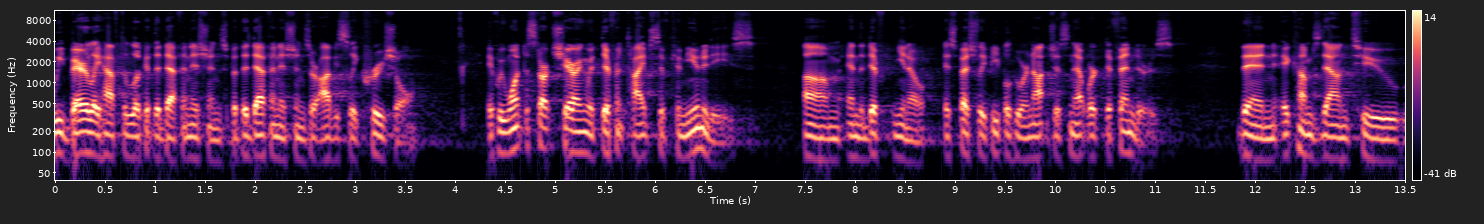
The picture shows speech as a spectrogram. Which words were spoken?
we barely have to look at the definitions, but the definitions are obviously crucial. If we want to start sharing with different types of communities, um, and the different, you know, especially people who are not just network defenders, then it comes down to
